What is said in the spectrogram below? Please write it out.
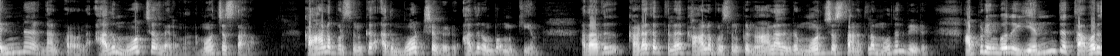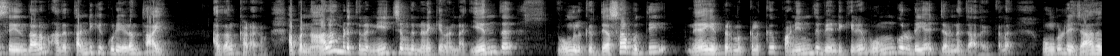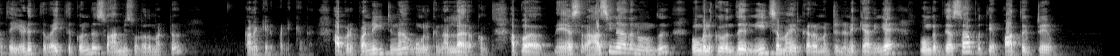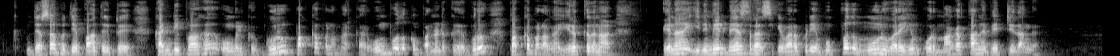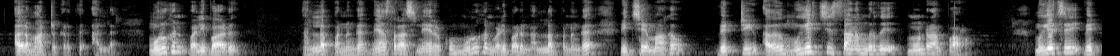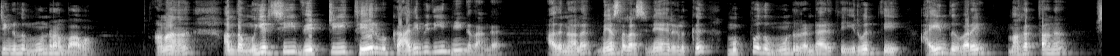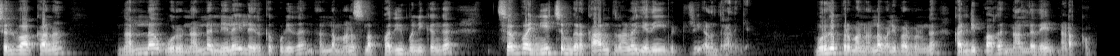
என்ன இருந்தாலும் பரவாயில்ல. அது மோட்ச வேலைமான மோட்சஸ்தானம். காலபுருஷனுக்கு அது மோட்ச வீடு. அது ரொம்ப முக்கியம். அதாவது கடகத்தில் காலபுருஷனுக்கு நாலாவது வீடு மோட்சஸ்தானத்தில் முதல் வீடு. அப்படிங்கும்போது எந்த தவறு செய்திருந்தாலும் அதை தண்டிக்கக்கூடிய இடம் தாய். அதுதான் கடகம். அப்போ நாலாம் இடத்துல நீச்சம்னு நினைக்க வேண்டாம். எந்த உங்களுக்கு தசா புத்தி நேயர் பெருமக்களுக்கு பணிந்து வேண்டிக்கிறேன். உங்களுடைய ஜனன ஜாதகத்தில் உங்களுடைய ஜாதகத்தை எடுத்து வைத்துக்கொண்டு சுவாமி சொல்கிறது மட்டும் கணக்கீடு பண்ணிக்கோங்க. அப்படி பண்ணிக்கிட்டுன்னா உங்களுக்கு நல்லா இருக்கும். அப்போ மேஸ் ராசிநாதன் வந்து உங்களுக்கு வந்து நீச்சமாயிருக்கிற மட்டும் நினைக்காதீங்க. உங்கள் தசாபத்தியை பார்த்துக்கிட்டு தசாபத்தியை பார்த்துக்கிட்டு கண்டிப்பாக உங்களுக்கு குரு பக்கபலமாக இருக்கார். ஒம்போதுக்கும் பன்னெண்டுக்கு குரு பக்கபலமாக இருக்கிறதுனால் ஏன்னா இனிமேல் மேசராசிக்கு வரக்கூடிய முப்பது மூணு வரையும் ஒரு மகத்தான வெற்றி தாங்க. அதில் மாற்றுக்கிறது அல்ல. முருகன் வழிபாடு நல்லா பண்ணுங்கள் மேசராசி நேருக்கும் முருகன் வழிபாடு நல்லா பண்ணுங்கள் நிச்சயமாக வெற்றி அதாவது முயற்சி ஸ்தானம்ங்கிறது மூன்றாம் பாவம். முயற்சி வெற்றிங்கிறது மூன்றாம் பாவம். ஆனால் அந்த முயற்சி வெற்றி தேர்வுக்கு அதிபதியும் நீங்கள் தாங்க அதனால் மேசராசி நேயர்களுக்கு முப்பது மூன்று ரெண்டாயிரத்தி இருபத்தி ஐந்து வரை மகத்தான செல்வாக்கான நல்ல ஒரு நல்ல நிலையில் இருக்கக்கூடியதை நல்ல மனசில் பதிவு பண்ணிக்கோங்க. செவ்வாய் நீச்சம்ங்கிற காரணத்தினால எதையும் விட்டு இழந்துடாதீங்க முருகப்பெருமான் நல்லா வழிபாடு பண்ணுங்க. கண்டிப்பாக நல்லதே நடக்கும்.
